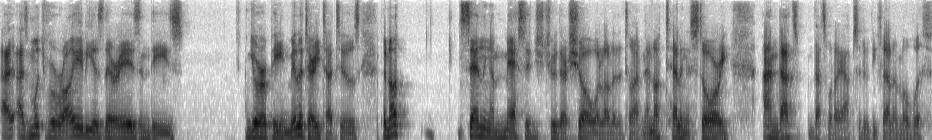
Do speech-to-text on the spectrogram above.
as much variety as there is in these European military tattoos, they're not sending a message through their show a lot of the time. They're not telling a story, and that's that's what I absolutely fell in love with.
